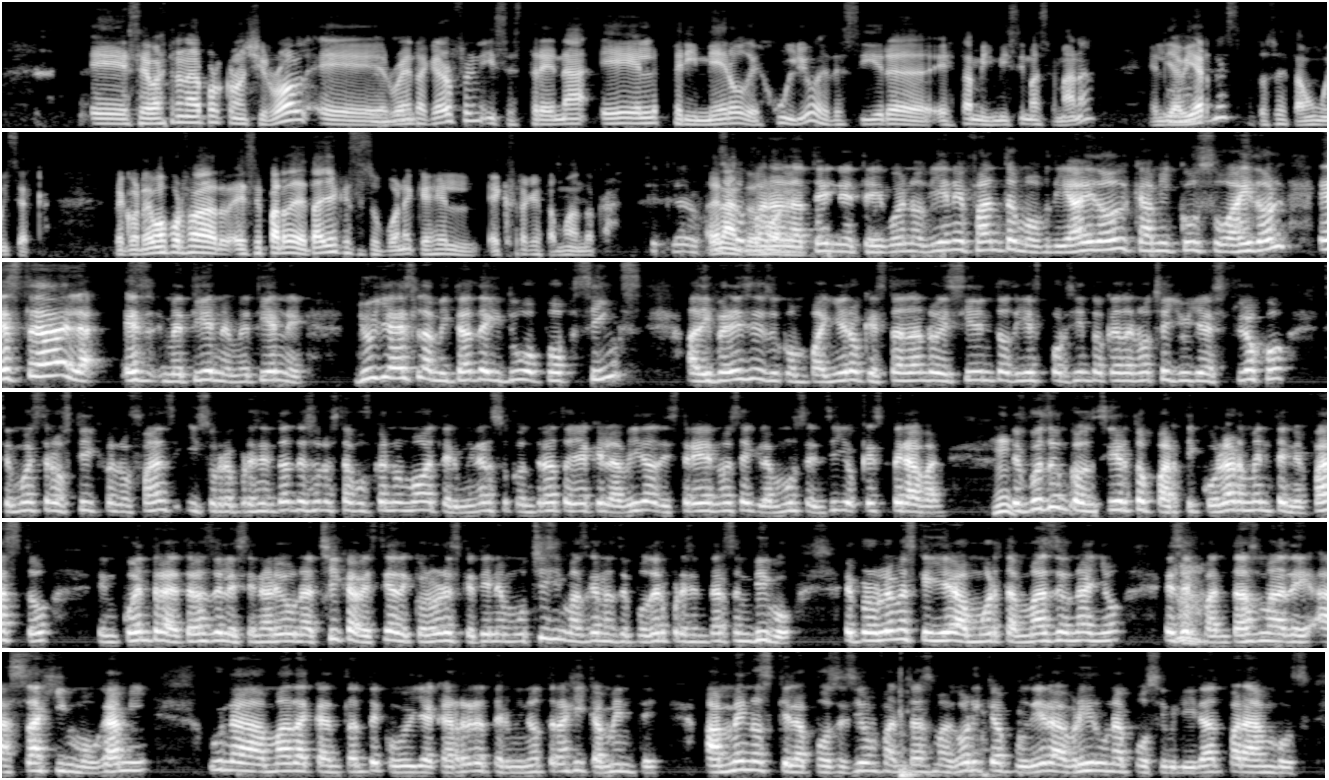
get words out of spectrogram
eh, se va a estrenar por Crunchyroll, eh. Rent a Girlfriend, y se estrena el primero de julio, es decir, eh, esta mismísima semana, el día viernes, entonces estamos muy cerca. Recordemos, por favor, ese par de detalles que se supone que es el extra que estamos dando acá. Sí, claro, justo Adelante, para la TNT. Bueno, viene Phantom of the Idol, Kamikusu Idol. Esta la- es, me tiene, me tiene. Yuya es la mitad de dúo Pop Sings, a diferencia de su compañero que está dando el 110% cada noche, Yuya es flojo, se muestra hostil con los fans y su representante solo está buscando un modo de terminar su contrato ya que la vida de estrella no es el glamour sencillo que esperaban. Mm. Después de un concierto particularmente nefasto, encuentra detrás del escenario una chica vestida de colores que tiene muchísimas ganas de poder presentarse en vivo. El problema es que lleva muerta más de un año, es el fantasma de Asahi Mogami, una amada cantante cuya carrera terminó trágicamente, a menos que la posesión fantasmagórica pudiera abrir una posibilidad para ambos.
